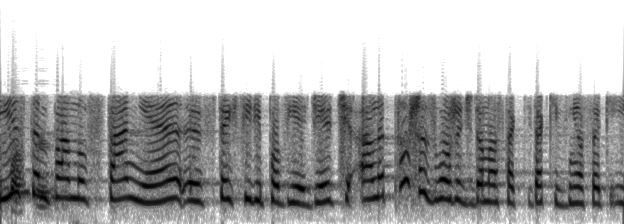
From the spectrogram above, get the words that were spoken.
nie jestem panu w stanie yy, w tej chwili powiedzieć, ale proszę złożyć do nas taki, taki wniosek i,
